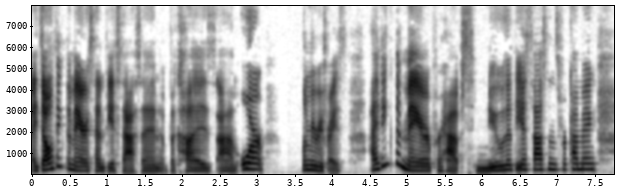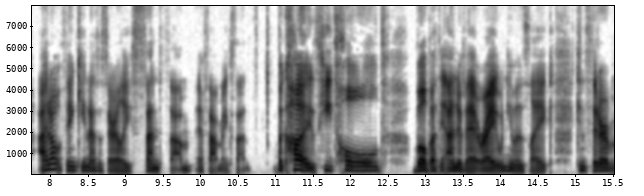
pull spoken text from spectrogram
I don't think the mayor sent the assassin because, um, or let me rephrase. I think the mayor perhaps knew that the assassins were coming. I don't think he necessarily sent them, if that makes sense. Because he told Bob at the end of it, right, when he was like, consider,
